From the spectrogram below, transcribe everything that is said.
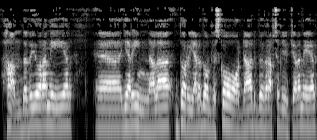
Han behöver göra mer. Eh, Jerry Innala började bra, blev skadad. Behöver absolut göra mer.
